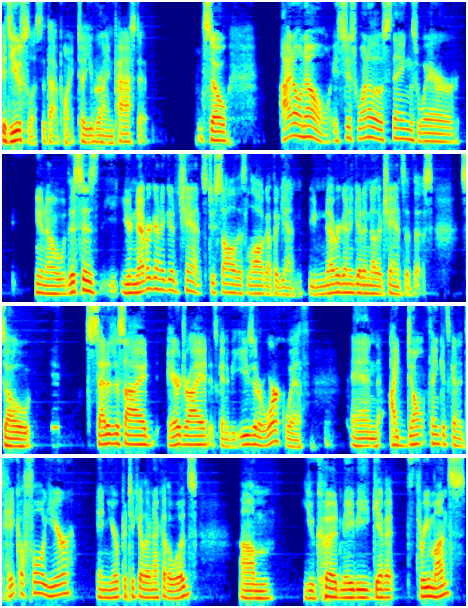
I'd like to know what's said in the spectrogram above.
it's useless at that point until you grind past it. So i don't know. It's just one of those things where you know this is you're never going to get a chance to saw this log up again. You're never going to get another chance at this. So set it aside air dry it. It's going to be easier to work with. And i don't think it's going to take a full year in your particular neck of the woods. Um, you could maybe give it three months.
